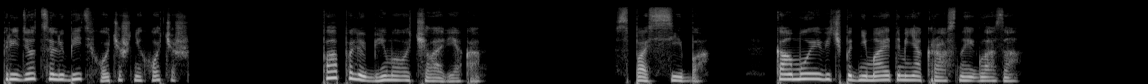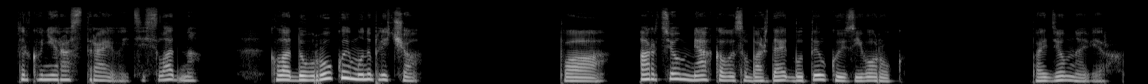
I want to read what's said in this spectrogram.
Придется любить, хочешь не хочешь. Папа любимого человека. Спасибо. Камоевич поднимает на меня красные глаза. Только не расстраивайтесь, ладно? Кладу руку ему на плечо. Па, Артем мягко высвобождает бутылку из его рук. «Пойдем наверх.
